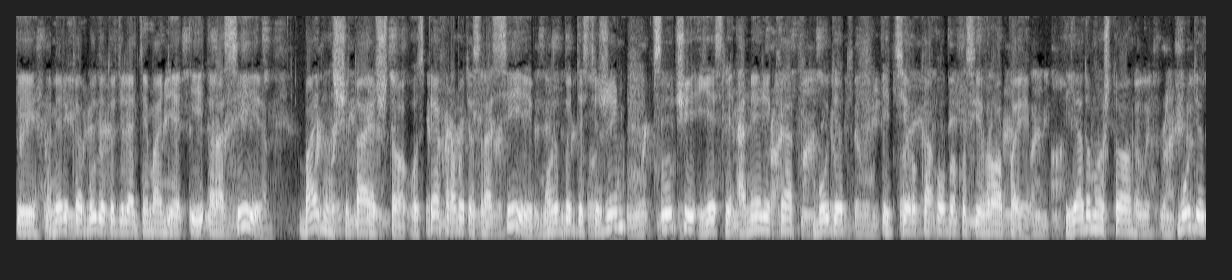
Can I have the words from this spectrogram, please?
и Америка будут уделять внимание и России, Байден считает, что успех в работе с Россией может быть достижим в случае, если Америка будет идти рука об руку с Европой. Я думаю, что будет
